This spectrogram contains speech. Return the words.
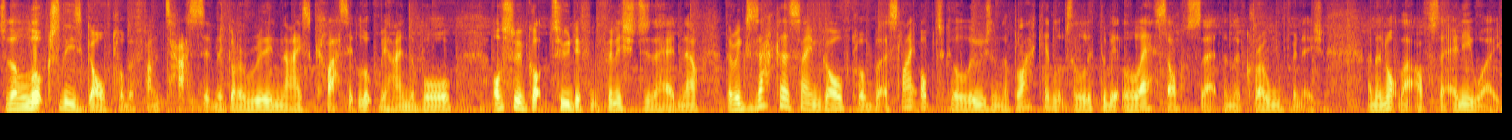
So the looks of these golf clubs are fantastic. They've got a really nice classic look behind the ball. Obviously we've got two different finishes to the head. Now they're exactly the same golf club but a slight optical illusion. The black head looks a little bit less offset than the chrome finish and they're not that offset anyway.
